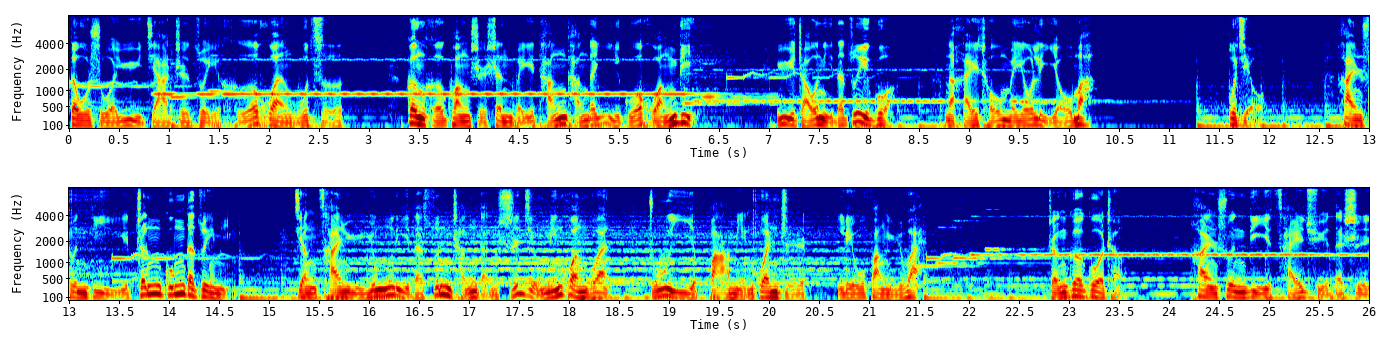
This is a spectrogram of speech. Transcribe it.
都说欲加之罪，何患无辞？更何况是身为堂堂的一国皇帝，欲找你的罪过，那还愁没有理由吗？不久。汉顺帝以争功的罪名，将参与拥立的孙承等十九名宦官逐一罢免官职，流放于外。整个过程，汉顺帝采取的是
